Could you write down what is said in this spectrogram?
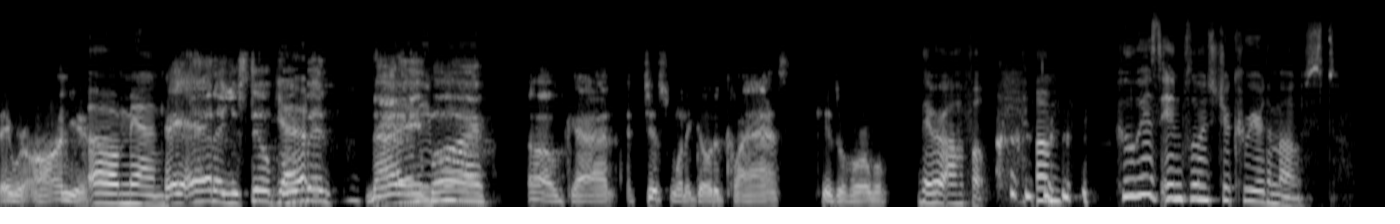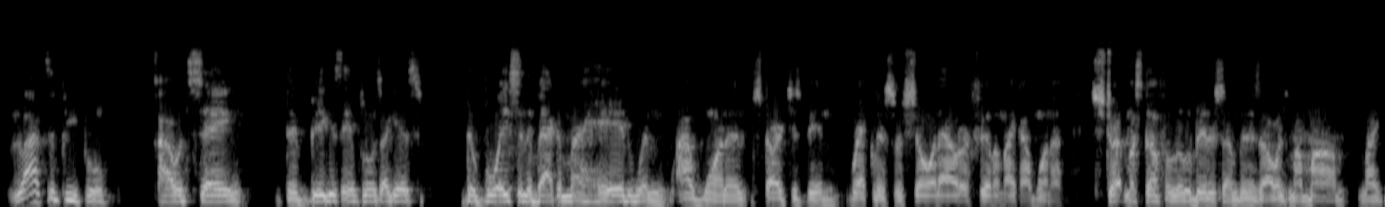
They were on you. Oh man. hey, Anna, you still Yep. pooping? Not Not anymore. anymore. Oh God. I just want to go to class. Kids are horrible. They were awful. Um, who has influenced your career the most? Lots of people. I would say the biggest influence, I guess, the voice in the back of my head when I want to start just being reckless or showing out or feeling like I want to strut my stuff a little bit or something is always my mom. Like,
